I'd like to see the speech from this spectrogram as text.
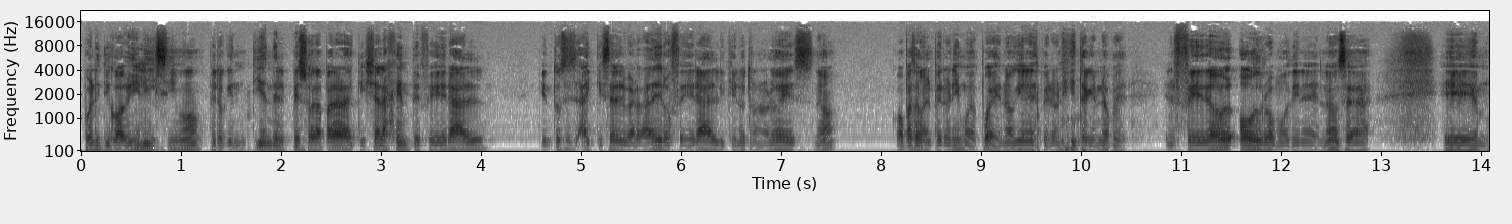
político habilísimo, pero que entiende el peso de la palabra, que ya la gente federal, que entonces hay que ser el verdadero federal y que el otro no lo es, ¿no? Como pasa con el peronismo después, ¿no? ¿Quién es peronista? ¿Quién no? El federódromo tiene él, ¿no? O sea, eh,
